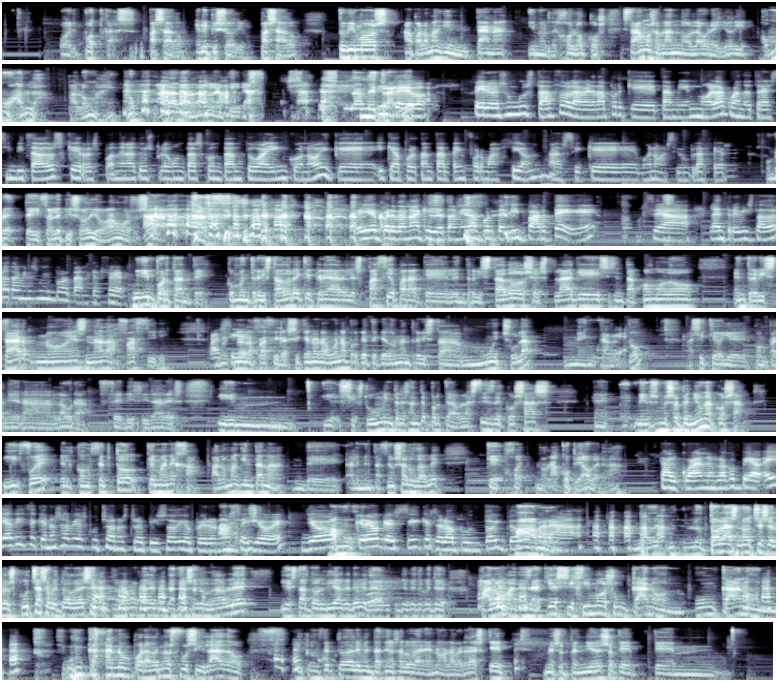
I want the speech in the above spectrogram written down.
o el podcast pasado, el episodio pasado, tuvimos a Paloma Quintana y nos dejó locos. Estábamos hablando, Laura y yo, de cómo habla Paloma, ¿eh? No para de hablar la tía. sí, pero, pero es un gustazo, la verdad, porque también mola cuando traes invitados que responden a tus preguntas con tanto ahínco, ¿no? Y que, y que aportan tanta información. Así que, bueno, ha sido un placer. Hombre, te hizo el episodio, vamos. O sea. Oye, perdona, que yo también aporté mi parte, ¿eh? O sea, la entrevistadora también es muy importante, Fer. Muy importante. Como entrevistador hay que crear el espacio para que el entrevistado se explaye y se sienta cómodo. Entrevistar no es nada fácil. no es nada fácil. Así que enhorabuena porque te quedó una entrevista muy chula. Me encantó. Así que, oye, compañera Laura, felicidades. Y, mm, y sí estuvo muy interesante porque hablasteis de cosas eh, me, sorprendió una cosa y fue el concepto que maneja Paloma Quintana de alimentación saludable que no lo ha copiado, ¿verdad? Tal cual, nos lo ha copiado. Ella dice que no se había escuchado nuestro episodio, pero no sé yo, ¿eh? Yo creo que sí, que se lo apuntó y todo para. todas las noches se lo escucha, sobre todo ese que hablamos de alimentación saludable y está todo el día que te. Paloma, desde aquí exigimos un canon, un canon, un canon por habernos fusilado el concepto de alimentación saludable. No, la verdad es que me sorprendió eso que, que,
